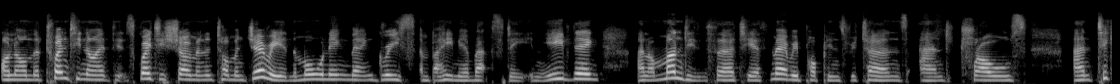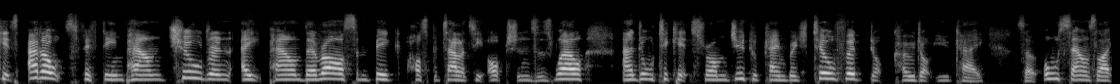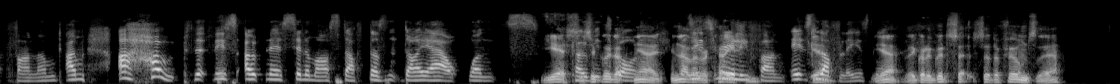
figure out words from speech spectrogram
And on the 29th, it's Greatest Showman and Tom and Jerry in the morning, then Grease and Bohemian Rhapsody in the evening. And on Monday, the 30th, Mary Poppins returns and Trolls. And tickets, adults £15, children £8. There are some big hospitality options as well. And all tickets from Duke of Cambridge, Tilford.co.uk. So all sounds like fun. I'm, I'm, I hope that this open air cinema stuff doesn't die out once. Yes, it's a good. gone. Yeah, another it's occasion. really fun. It's Yeah. lovely, isn't it? Yeah, they've got a good set, set of films there.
